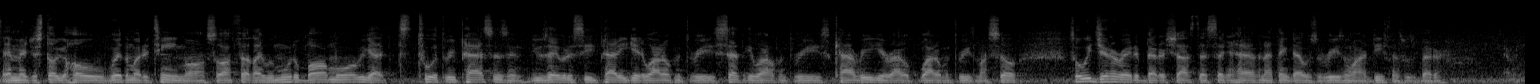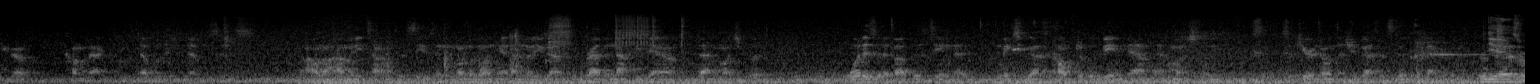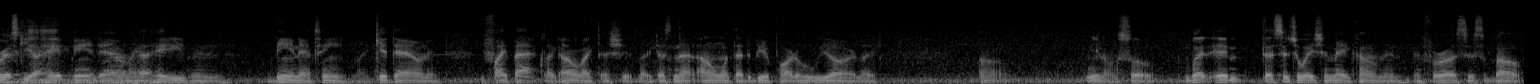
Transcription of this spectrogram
that may just throw your whole rhythm of the team off. So I felt like we moved the ball more. We got two or three passes, and you was able to see Patty get wide open threes, Seth get wide open threes, Kyrie get wide open threes, myself. So we generated better shots that second half, and I think that was the reason why our defense was better. I you guys come back from double-digit deficits. I don't know how many times this season. On the one hand, I know you guys would rather not be down that much, but what is it about this team that makes you guys comfortable being down that much that you guys can still? Yeah, it's risky. I hate being down. Like I hate even being that team. Like get down and you fight back. Like I don't like that shit. Like that's not. I don't want that to be a part of who we are. Like, um, you know. So, but it, that situation may come, and, and for us, it's about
